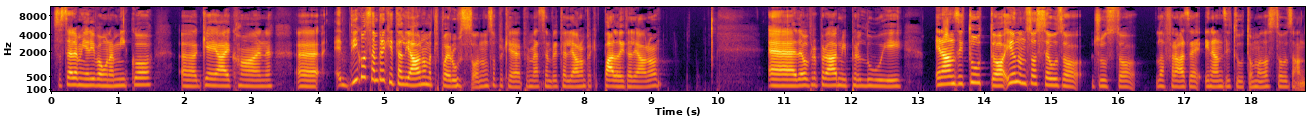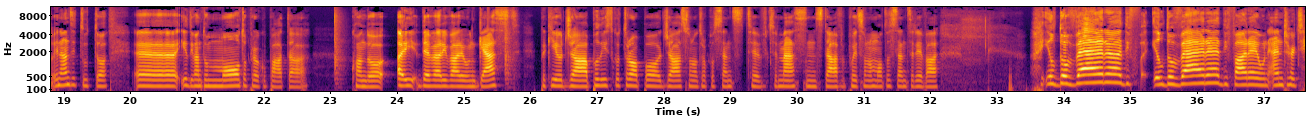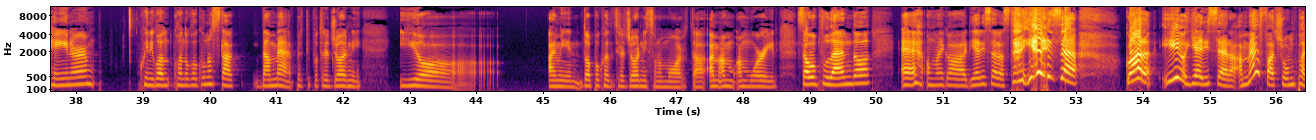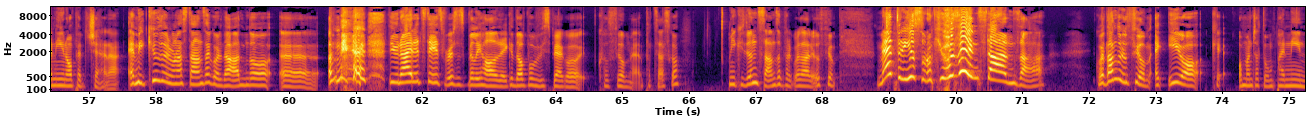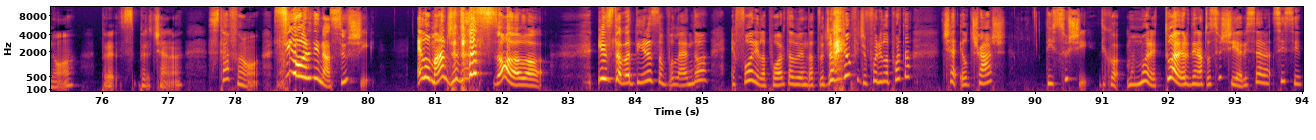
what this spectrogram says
stasera mi arriva un amico. Uh, gay icon. Uh, dico sempre che è italiano, ma tipo è russo. Non so perché per me è sempre italiano, perché parla italiano. E devo prepararmi per lui. Innanzitutto, io non so se uso giusto la frase innanzitutto, ma lo sto usando. Innanzitutto, eh, io divento molto preoccupata quando arri- deve arrivare un guest, perché io già pulisco troppo, già sono troppo sensitive to mess and stuff, poi sono molto sensitive a il dovere di, il dovere di fare un entertainer. Quindi quando, quando qualcuno sta da me per tipo tre giorni, io I mean, dopo quei tre giorni sono morta. I'm, I'm, I'm worried. Stavo pulendo e, oh my god, ieri sera, st- ieri sera, guarda, io ieri sera, a me faccio un panino per cena e mi chiudo in una stanza guardando uh, The United States vs. Billie Holiday, che dopo vi spiego, quel film è pazzesco. Mi chiudo in stanza per guardare il film. Mentre io sono chiusa in stanza guardando il film e io che ho mangiato un panino per, per cena. Stefano si ordina sushi e lo mangia da solo. Io stamattina sto pulendo e fuori la porta, lui è andato già in ufficio, fuori la porta c'è il trash di sushi. Dico, ma amore, tu hai ordinato sushi ieri sera? Sì, sì.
